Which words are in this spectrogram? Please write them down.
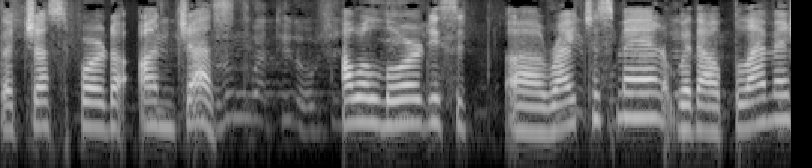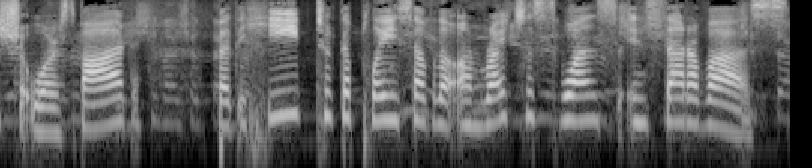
the just for the unjust. Our Lord is a righteous man without blemish or spot, but he took the place of the unrighteous ones instead of us.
